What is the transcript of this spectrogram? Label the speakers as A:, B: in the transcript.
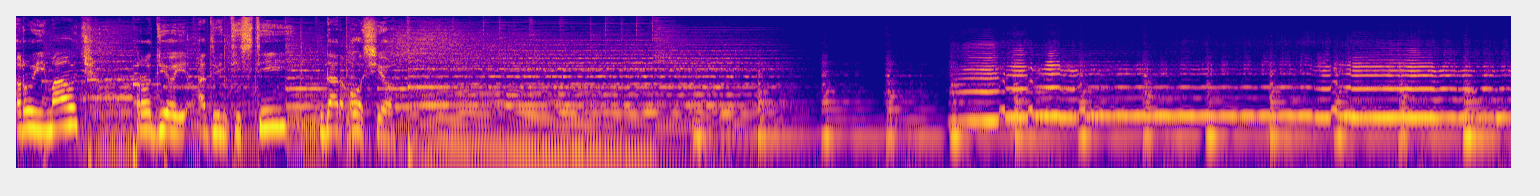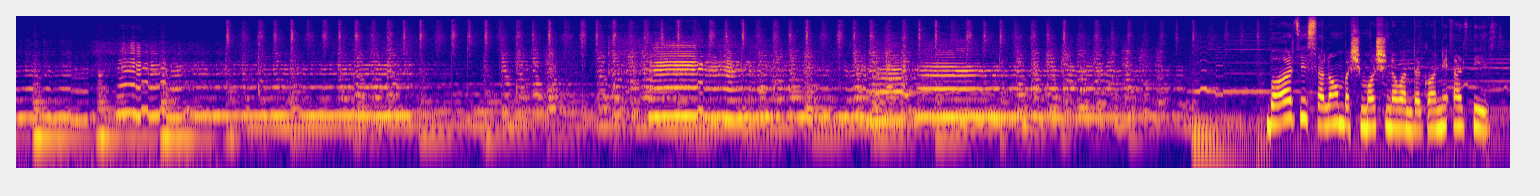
A: روی موج رادیوی ادوینتیستی در آسیا.
B: سلام به شما شنوندگان عزیز.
